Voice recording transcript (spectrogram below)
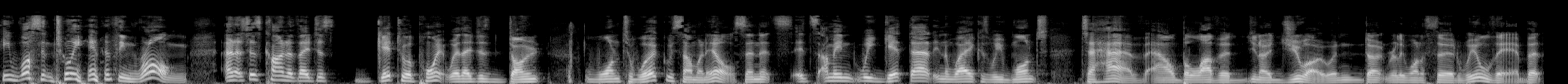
he wasn't doing anything wrong. And it's just kind of, they just get to a point where they just don't want to work with someone else. And it's, it's, I mean, we get that in a way because we want to have our beloved, you know, duo and don't really want a third wheel there. But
